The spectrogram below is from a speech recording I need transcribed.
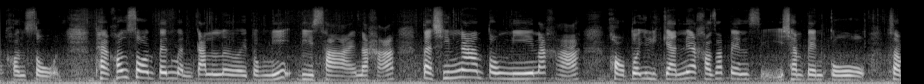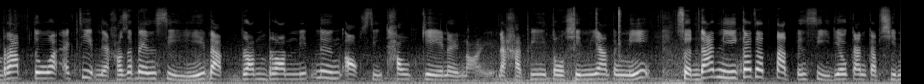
งคอนโซล แผงคอนโซลเป็นเหมือนกันเลยตรงนี้ดีไซน์นะคะ แต่ชิ้นงานตรงนี้นะคะ ของตัว e l e g a n t เนี่ยเขาจะเป็นสีแชมเปญโกสำหรับตัว Active เนี่ยเขาจะเป็นสีแบบบรอนบรอนนิดนึงออกสีเทาเกหน่อยๆนะคะพี่ตรงชิ้นงานตรงนี้ ส่วนด้านนี้ก็จะตัดเป็นสีเดียวกันกับชิ้น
